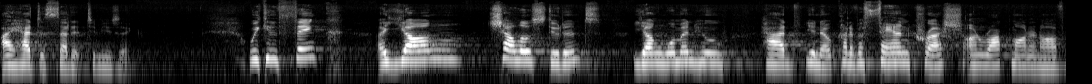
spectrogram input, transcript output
I had to set it to music. We can think a young cello student, young woman who had, you know, kind of a fan crush on Rachmaninoff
